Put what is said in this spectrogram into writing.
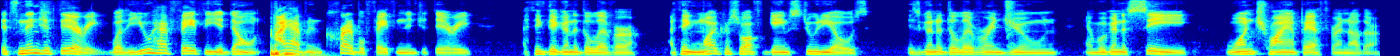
it's Ninja Theory. Whether you have faith or you don't, I have incredible faith in Ninja Theory. I think they're going to deliver. I think Microsoft Game Studios is going to deliver in June, and we're going to see one triumph after another.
